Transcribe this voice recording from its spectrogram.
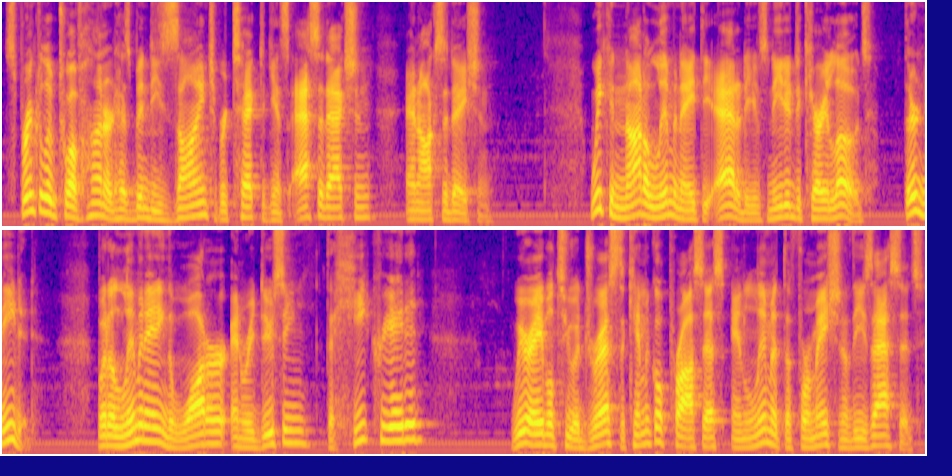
Sprinkler Lube 1200 has been designed to protect against acid action and oxidation. We cannot eliminate the additives needed to carry loads. They're needed. But eliminating the water and reducing the heat created, we are able to address the chemical process and limit the formation of these acids.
